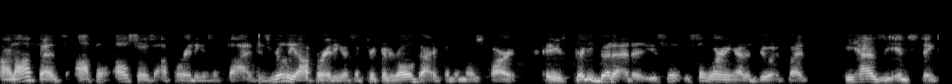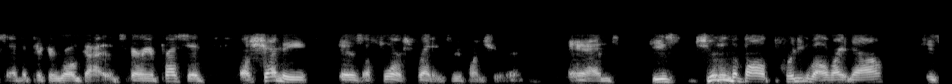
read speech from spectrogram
on offense Oppo also is operating as a five. He's really operating as a pick and roll guy for the most part, and he's pretty good at it. He's still, learning how to do it, but he has the instincts of a pick and roll guy. That's very impressive. While Semi is a floor spreading three point shooter, and he's shooting the ball pretty well right now. He's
